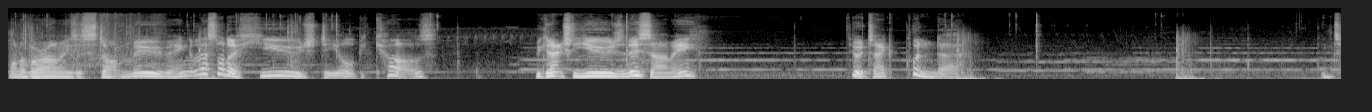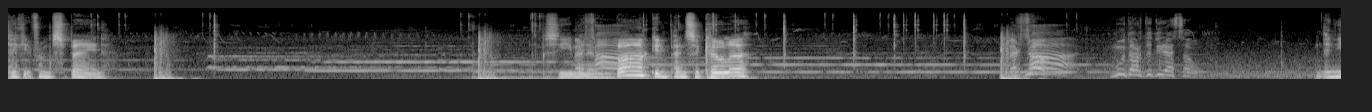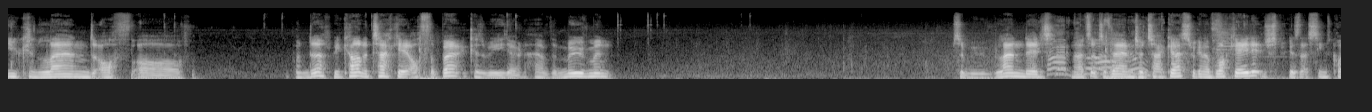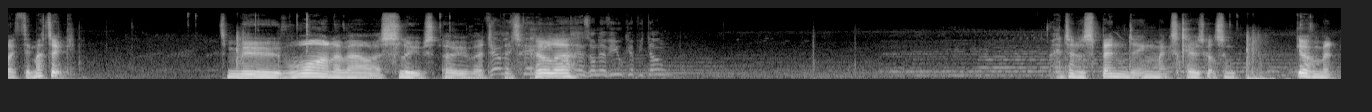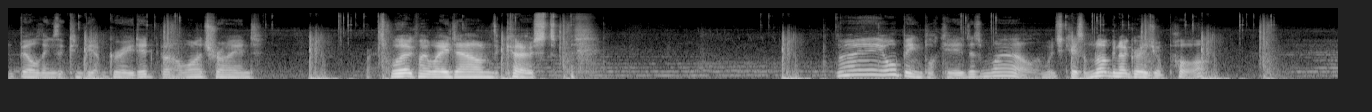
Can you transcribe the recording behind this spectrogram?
One of our armies has start moving. But that's not a huge deal because we can actually use this army to attack Punda. And take it from Spain. Seamen embark in Pensacola. Then you can land off of Punda. We can't attack it off the back because we don't have the movement. So we've landed. Now it's up to them to attack us. We're going to blockade it just because that seems quite thematic. Let's move one of our sloops over to Pensacola. In terms of spending, Mexico's got some government buildings that can be upgraded, but I want to try and work my way down the coast. you're being blockaded as well, in which case I'm not going to upgrade your port.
